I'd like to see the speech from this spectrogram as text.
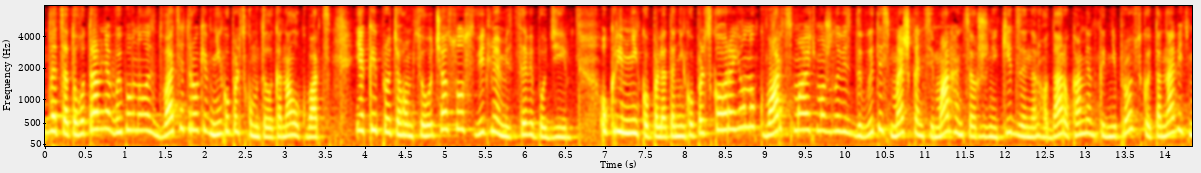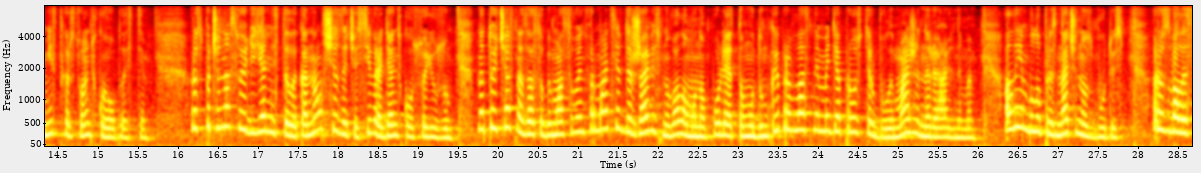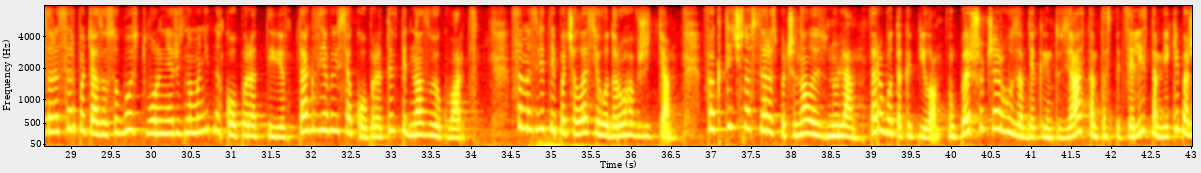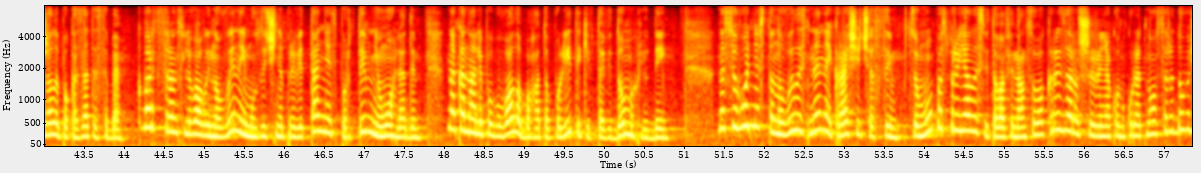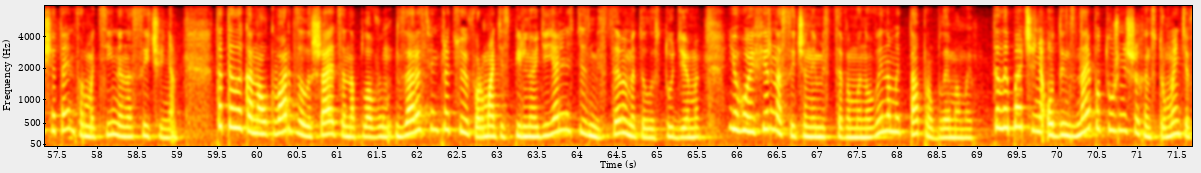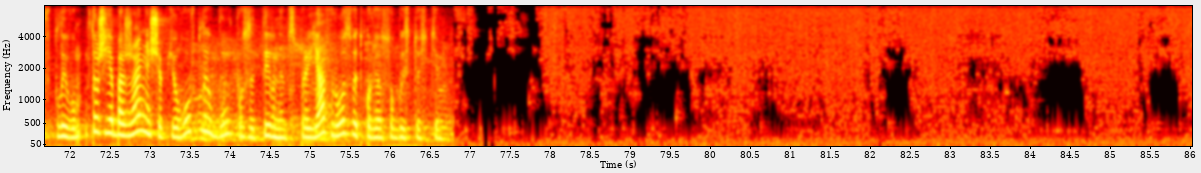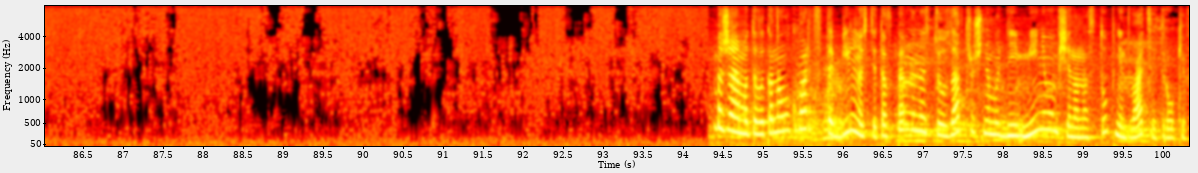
20 травня виповнилось 20 років Нікопольському телеканалу «Кварц», який протягом цього часу освітлює місцеві події. Окрім Нікополя та Нікопольського району, «Кварц» мають можливість дивитись мешканці Марганця, Орджонікідзе, Енергодару, Кам'янки Дніпровської та навіть міст Херсонської області. Розпочинав свою діяльність телеканал ще за часів Радянського Союзу. На той час на засоби масової інформації в державі існувала монополія, тому думки про власний медіапростір були майже нереальними. Але їм було призначено збутись. Розвал СРСР потяг за собою створення різноманітних кооперативів. Так з'явився кооператив під назвою «Кварц». Саме звідти й почалась його дорога в життя. Фактично все розпочиналось з нуля, та робота кипіла. У першу чергу завдяки ентузіастам та спеціалістам, які бажали показати себе. Кварц транслював і новини, і музичне привітання, і спортивні огляди. На каналі побувало багато політиків та відомих людей. На сьогодні встановились не найкращі часи. Цьому посприяли світова фінансова криза, розширення конкурентного середовища та інформаційне насичення. Та телеканал «Кварт» залишається на плаву. Зараз він працює у форматі спільної діяльності з місцевими телестудіями. Його ефір насичений місцевими новинами та проблемами. Телебачення один з найпотужніших інструментів впливу. Тож є бажання, щоб його вплив був позитивним, сприяв розвиткові особистості. Бажаємо телеканалу «Кварт» стабільності та впевненості у завтрашньому дні мінімум ще на наступні 20 років.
